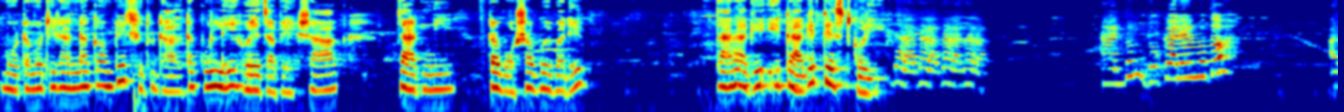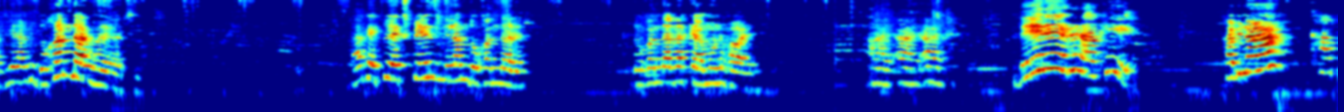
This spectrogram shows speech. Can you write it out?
মোটামুটি রান্না কমপ্লিট শুধু ডালটা করলেই হয়ে যাবে। শাক চাটনি ওটা বসাবো এবারে। তার আগে এটা আগে টেস্ট করি। একদম দোকানের মতো। আজকে আমি দোকানদার হয়ে গেছি দেখ একটু এক্সপিরিয়েন্স নিলাম দোকানদারের। দোকানদাররা কেমন হয়। আয় আয় আয়। দে রে এটা রাখি। খাবি না? খাব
